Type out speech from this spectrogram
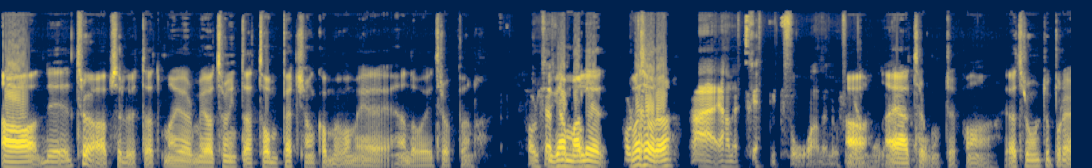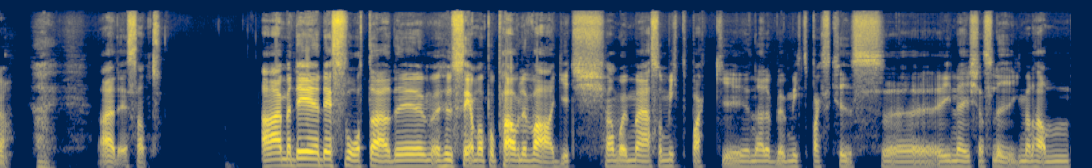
Ja, det tror jag absolut att man gör, men jag tror inte att Tom Pettersson kommer vara med ändå i truppen. Har du Hur gammal är Vad sa du? Nej, han är 32. Han är nog ja, nej, jag tror inte på, jag tror inte på det. Nej, det är sant. Nej, men det, det är svårt där. Det, hur ser man på Pavle Vagic? Han var ju med som mittback i, när det blev mittbackskris eh, i Nations League, men han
